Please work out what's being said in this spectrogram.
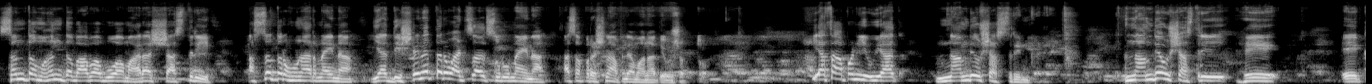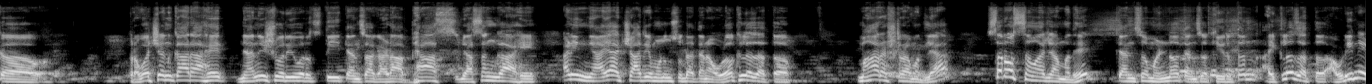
संत महंत बाबा बुवा महाराज शास्त्री असं तर होणार नाही ना? या दिशेने तर वाटचाल सुरू नाही ना? असा प्रश्न आपल्या मनात येऊ शकतो. याचा आपण येऊयात नामदेव शास्त्रींकडे. नामदेव शास्त्री हे एक प्रवचनकार आहेत. ज्ञानेश्वरीवरती त्यांचा गाढा अभ्यास व्यासंग आहे. आणि न्यायाचार्य म्हणून सुद्धा त्यांना ओळखलं जातं. महाराष्ट्रामधल्या सर्वच समाजामध्ये त्यांचं म्हणणं त्यांचं कीर्तन ऐकलं जातं आवडीने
